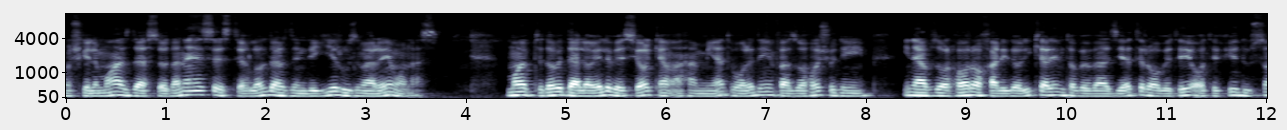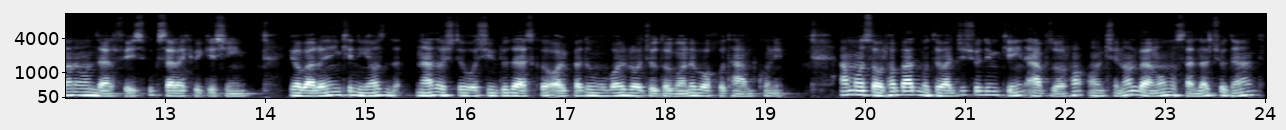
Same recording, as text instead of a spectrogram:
مشکل ما از دست دادن حس استقلال در زندگی روزمره ما است. ما ابتدا به دلایل بسیار کم اهمیت وارد این فضاها شدیم این ابزارها را خریداری کردیم تا به وضعیت رابطه عاطفی دوستانمان در فیسبوک سرک بکشیم. یا برای اینکه نیاز نداشته باشیم دو دستگاه آیپد و موبایل را جداگانه با خود حمل کنیم. اما سالها بعد متوجه شدیم که این ابزارها آنچنان بر ما مسلط شدند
